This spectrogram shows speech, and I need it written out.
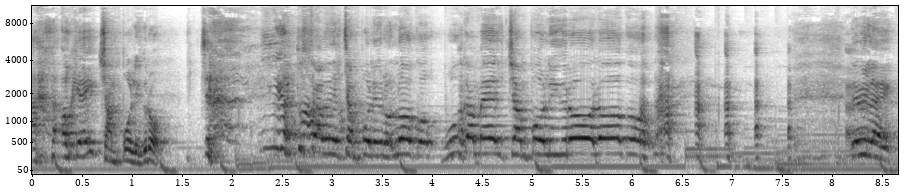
okay. Champoligro. Tú sabes del champú ligro, loco. Búscame el champú ligro, loco. They be like,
